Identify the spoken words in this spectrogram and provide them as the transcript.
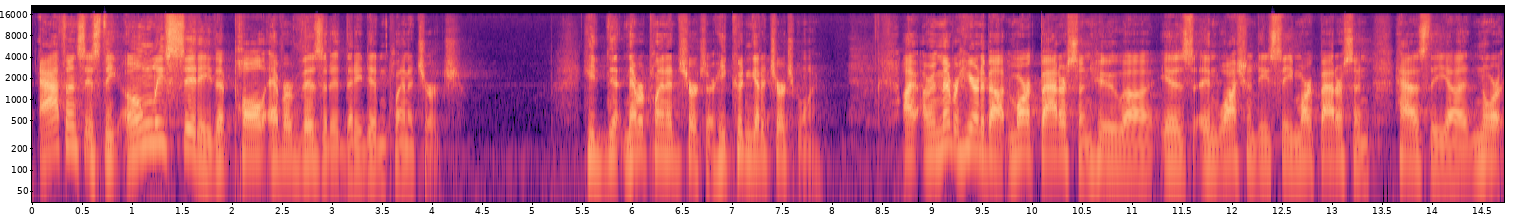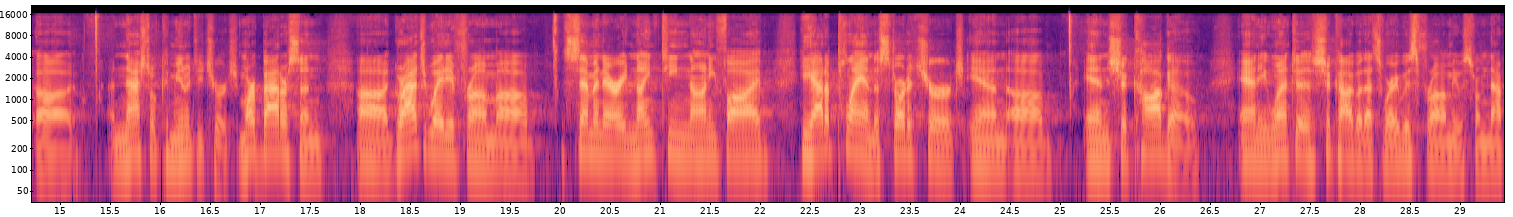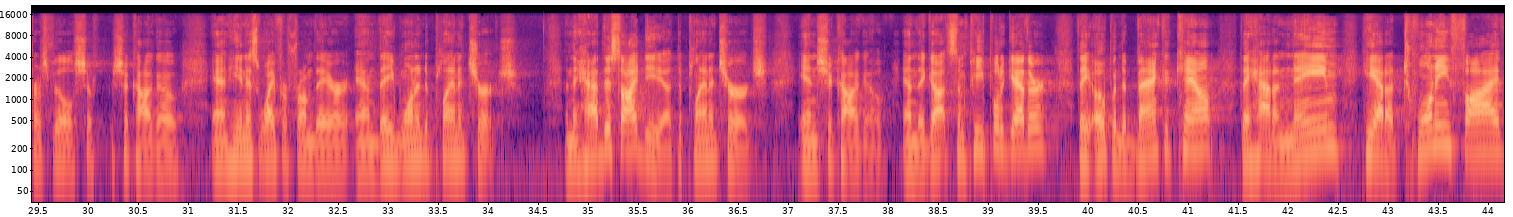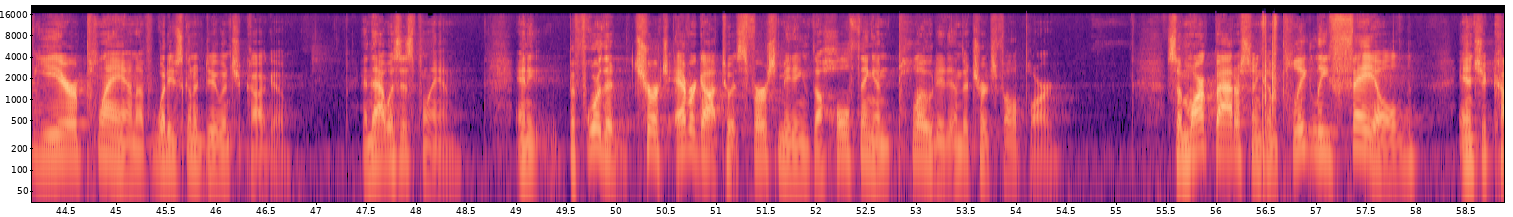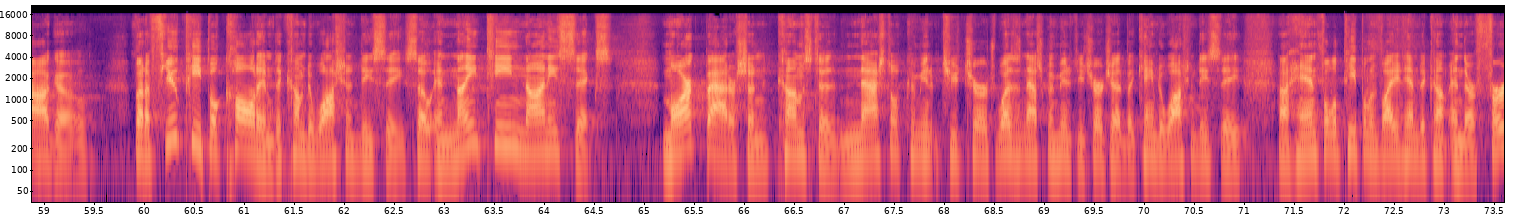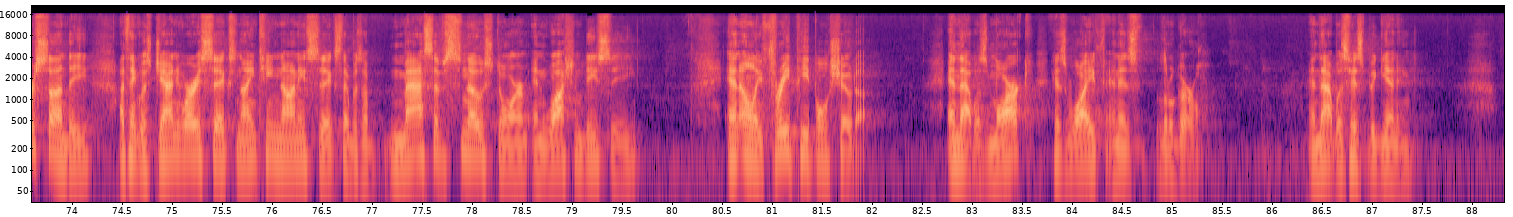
Athens is the only city that Paul ever visited that he didn't plant a church. He never planted a church there, he couldn't get a church going. I, I remember hearing about Mark Batterson, who uh, is in Washington, D.C. Mark Batterson has the uh, North. Uh, A national Community Church. Mark Batterson uh, graduated from uh, seminary 1995. He had a plan to start a church in, uh, in Chicago. And he went to Chicago. That's where he was from. He was from Naperville, Chicago. And he and his wife are from there. And they wanted to plant a church. And they had this idea to plant a church in Chicago. And they got some people together. They opened a bank account. They had a name. He had a 25 year plan of what he was going to do in Chicago. And that was his plan. And he, before the church ever got to its first meeting, the whole thing imploded and the church fell apart. So Mark Batterson completely failed in Chicago but a few people called him to come to Washington, D.C. So in 1996, Mark Batterson comes to National Community Church, wasn't National Community Church yet, but came to Washington, D.C. A handful of people invited him to come. And their first Sunday, I think it was January 6, 1996, there was a massive snowstorm in Washington, D.C., and only three people showed up. And that was Mark, his wife, and his little girl. And that was his beginning.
